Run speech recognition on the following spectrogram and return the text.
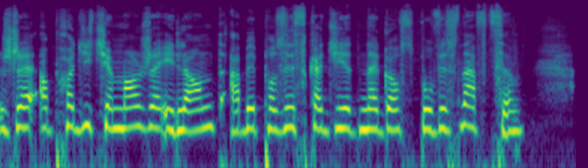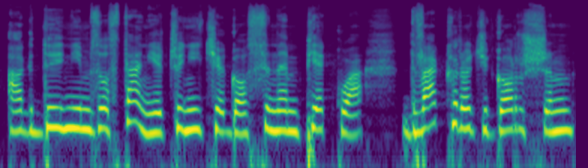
że obchodzicie morze i ląd, aby pozyskać jednego współwyznawcę, a gdy nim zostanie, czynicie go synem piekła, dwakroć gorszym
